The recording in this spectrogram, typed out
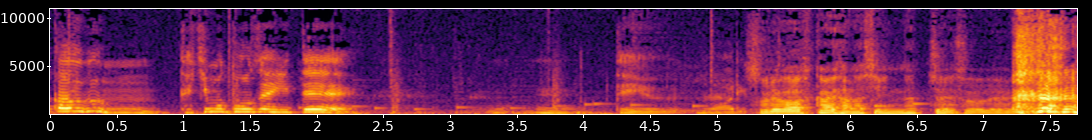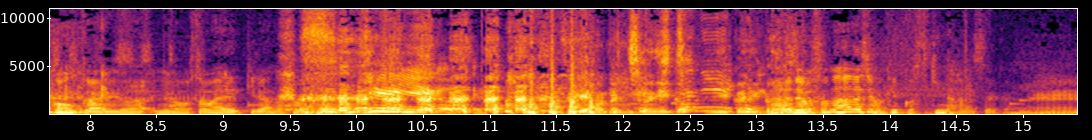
戦う分敵も当然いてうんうんっていうのはあそれは深い話になっちゃいそうで 今回はには収まりきらなそうです。いやいや顔してるすげえ本当にニコニコニコニコでもその話も結構好きな話だからうね、ん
